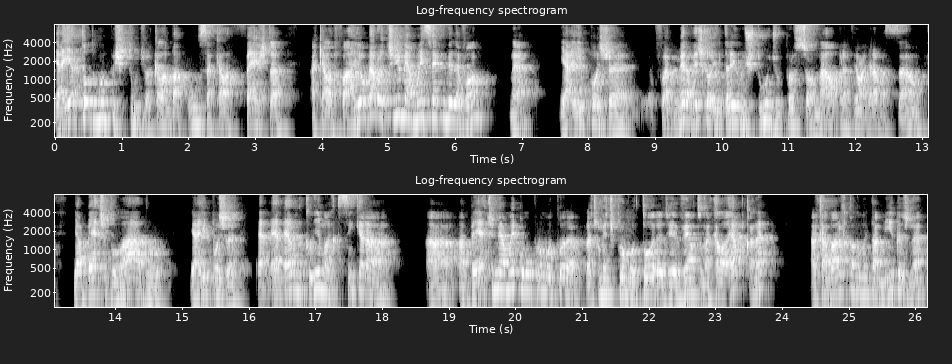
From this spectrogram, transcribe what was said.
E aí ia todo mundo pro estúdio, aquela bagunça, aquela festa, aquela farra. E eu garotinho, minha mãe sempre me levando, né? E aí, poxa, foi a primeira vez que eu entrei no estúdio profissional para ver uma gravação e a Beth do lado. E aí, poxa, era, era um clima assim que era a, a Beth minha mãe como promotora, praticamente promotora de evento naquela época, né? Acabaram ficando muito amigas, né?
